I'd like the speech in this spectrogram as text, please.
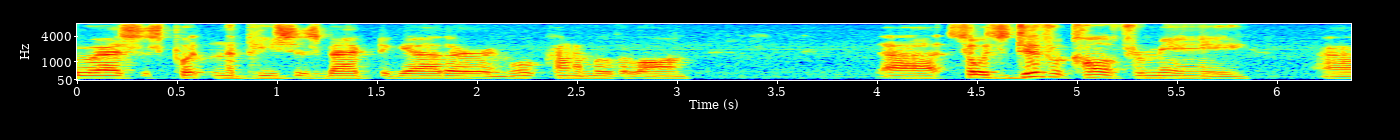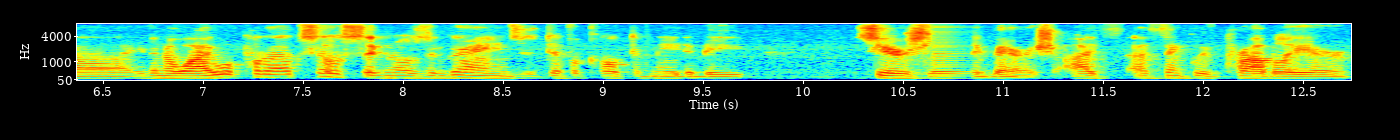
U.S. is putting the pieces back together, and we'll kind of move along. Uh, so it's difficult for me, uh, even though I will put out sell signals and grains, it's difficult to me to be seriously bearish. I, I think we probably are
